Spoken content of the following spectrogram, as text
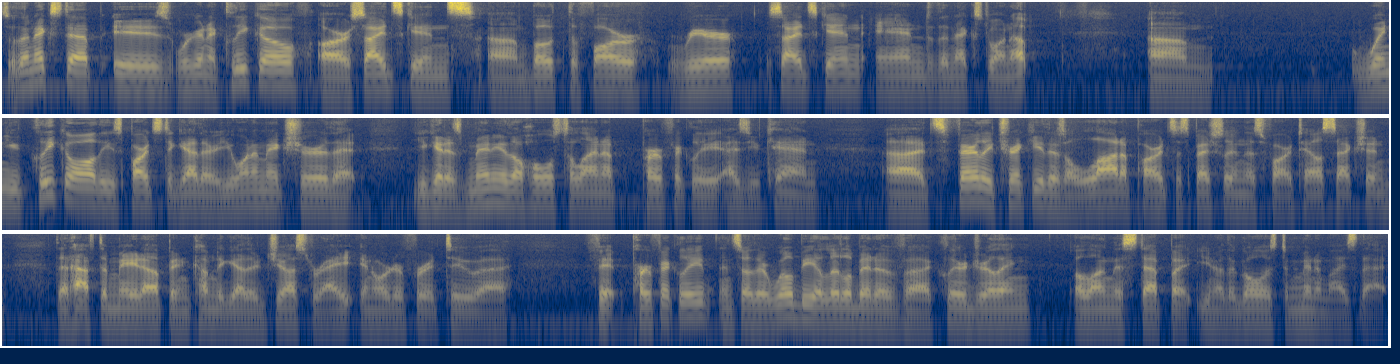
So the next step is we're going to cleco our side skins, um, both the far rear side skin and the next one up. Um, when you cleco all these parts together, you want to make sure that you get as many of the holes to line up perfectly as you can. Uh, it's fairly tricky. There's a lot of parts, especially in this far tail section, that have to mate up and come together just right in order for it to uh, fit perfectly. And so there will be a little bit of uh, clear drilling along this step, but you know the goal is to minimize that.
